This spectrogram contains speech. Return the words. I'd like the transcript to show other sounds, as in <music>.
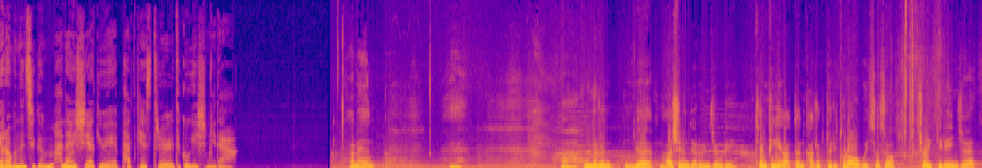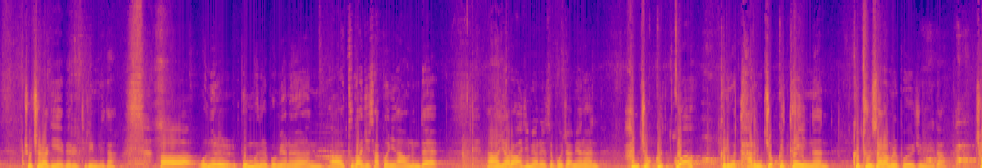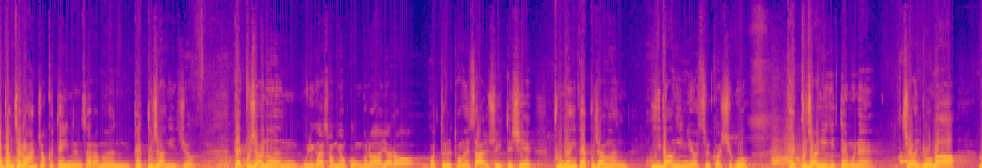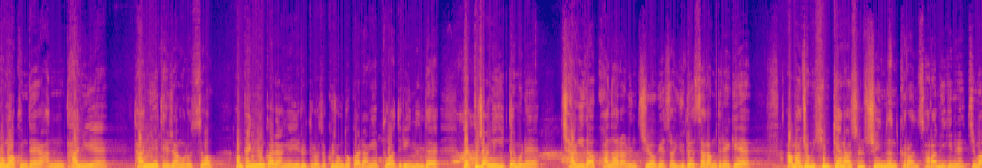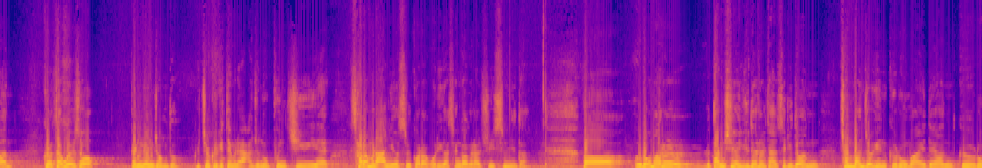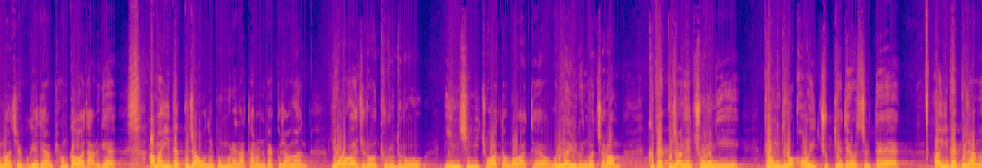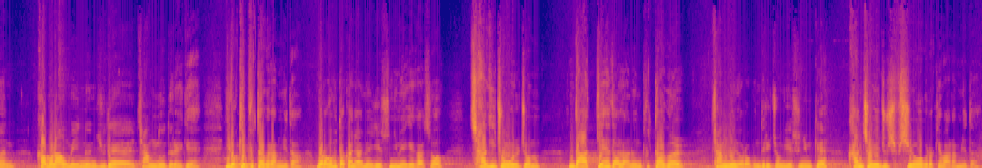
여러분은 지금 하나의 씨앗 교회 팟캐스트를 듣고 계십니다. 아멘. 예. 아, 오늘은 네, 아시는 대로 이제 우리 캠핑에 갔던 가족들이 돌아오고 있어서 저희끼리 이제 조촐하게 예배를 드립니다. 아, 오늘 본문을 보면은 아, 두 가지 사건이 나오는데 아, 여러 가지 면에서 보자면은 한쪽 끝과 그리고 다른 쪽 끝에 있는 그 두 사람을 보여줍니다. 첫 번째로 한쪽 끝에 있는 사람은 백부장이죠. 백부장은 우리가 성경 공부나 여러 것들을 통해서 알 수 있듯이 분명히 백부장은 이방인이었을 것이고 백부장이기 때문에 저 로마 로마 군대 한 단위의 단위의 대장으로서 한 100년 가량의 예를 들어서 그 정도 가량의 부하들이 있는데 백부장이기 때문에 자기가 관할하는 지역에서 유대 사람들에게 아마 좀 힘께 나설 수 있는 그런 사람이기는 했지만 그렇다고 해서 100명 정도 그렇죠. 그렇기 때문에 아주 높은 지위의 사람은 아니었을 거라고 우리가 생각을 할 수 있습니다. 어, 로마를 당시에 유대를 다스리던 전반적인 그 로마에 대한 그 로마 제국에 대한 평가와 다르게 아마 이 백부장 오늘 본문에 나타나는 백부장은 여러 가지로 두루두루 인심이 좋았던 것 같아요. 우리가 읽은 것처럼 그 백부장의 종이 병들어 거의 죽게 되었을 때, 아, 이 백부장은 가버나움에 있는 유대 장로들에게 이렇게 부탁을 합니다. 뭐라고 부탁하냐면 예수님에게 가서 자기 종을 좀 낫게 해달라는 부탁을 장로 여러분들이 좀 예수님께 간청해 주십시오. 그렇게 말합니다.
